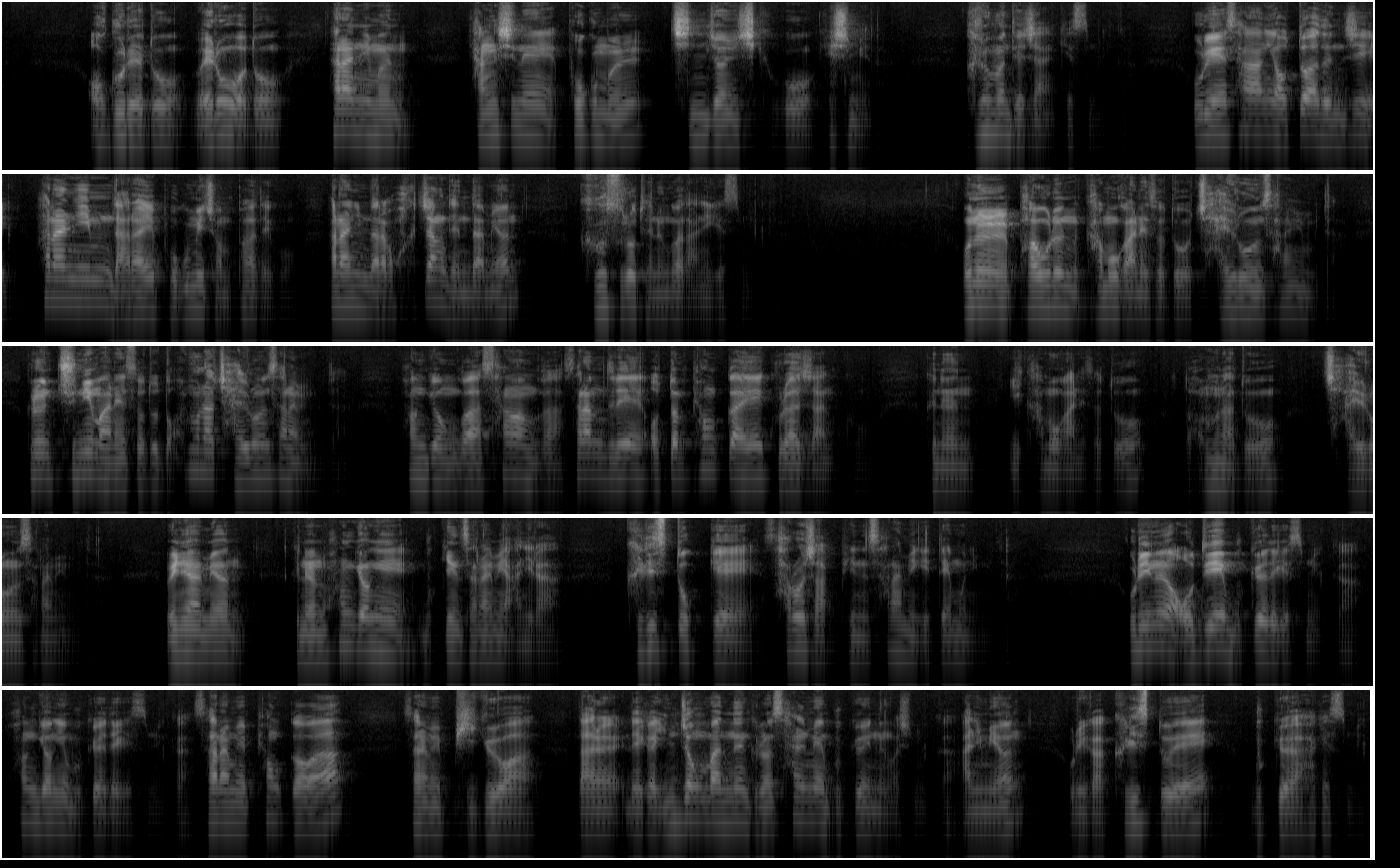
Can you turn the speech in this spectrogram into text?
억울해도 외로워도 하나님은 당신의 복음을 진전시키고 계십니다. 그러면 되지 않겠습니까? 우리의 상황이 어떠하든지 하나님 나라의 복음이 전파되고 하나님 나라가 확장된다면 그것으로 되는 것 아니겠습니까? 오늘 바울은 감옥 안에서도 자유로운 사람입니다. 그는 주님 안에서도 너무나 자유로운 사람입니다. 환경과 상황과 사람들의 어떤 평가에 굴하지 않고 그는 이 감옥 안에서도 너무나도 자유로운 사람입니다. 왜냐하면 그는 환경에 묶인 사람이 아니라 그리스도께 사로잡힌 사람이기 때문입니다. 우리는 어디에 묶여야 되겠습니까? 환경에 묶여야 되겠습니까? 사람의 평가와 사람의 비교와 나를 내가 인정받는 그런 삶에 묶여 있는 것입니까? 아니면 우리가 그리스도에 묶여야 하겠습니까?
